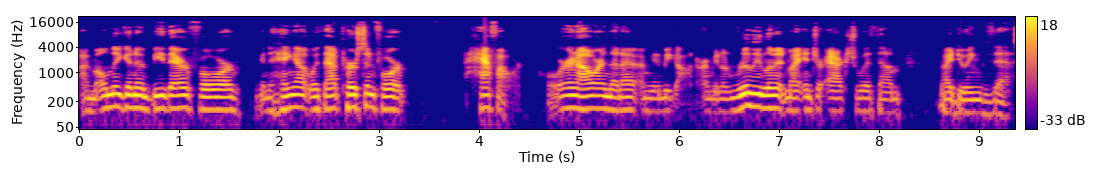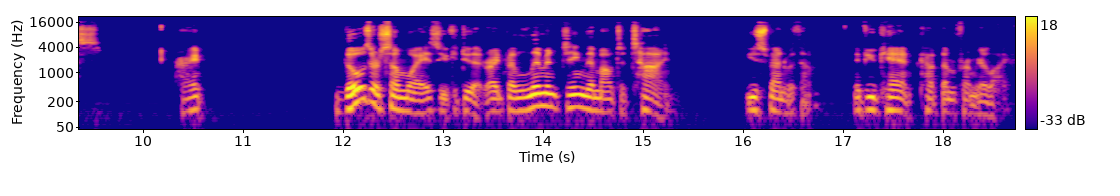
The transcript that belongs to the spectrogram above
I'm only going to be there for, I'm going to hang out with that person for half hour or an hour and then I, am going to be gone. Or I'm going to really limit my interaction with them by doing this, right? Those are some ways you could do that, right? By limiting the amount of time you spend with them if you can't cut them from your life.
